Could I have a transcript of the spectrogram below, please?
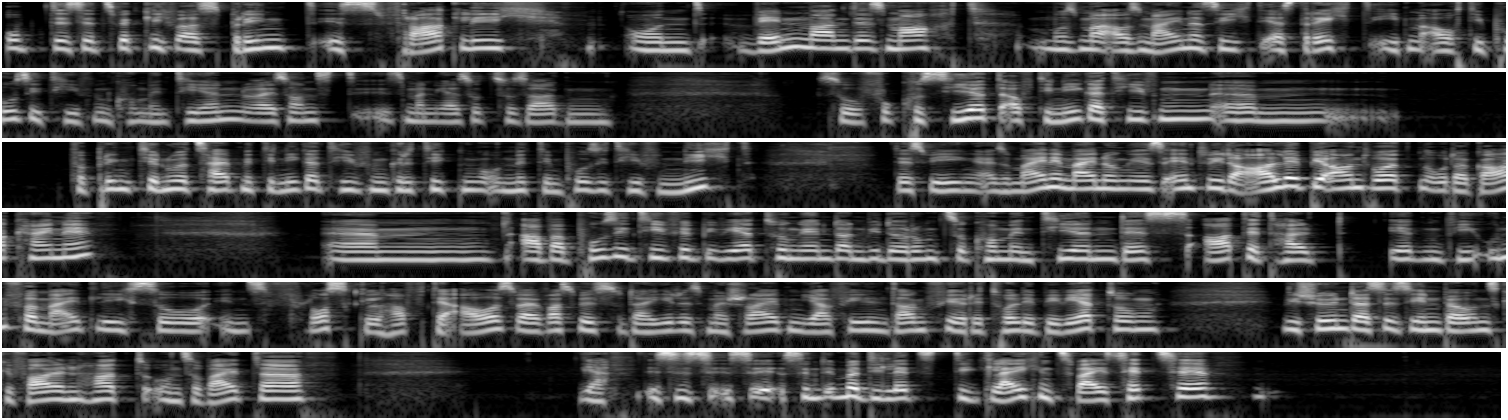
Ob das jetzt wirklich was bringt, ist fraglich. Und wenn man das macht, muss man aus meiner Sicht erst recht eben auch die positiven kommentieren, weil sonst ist man ja sozusagen so fokussiert auf die negativen, ähm, verbringt ja nur Zeit mit den negativen Kritiken und mit den positiven nicht. Deswegen, also meine Meinung ist, entweder alle beantworten oder gar keine. Ähm, aber positive Bewertungen dann wiederum zu kommentieren, das artet halt irgendwie unvermeidlich so ins Floskelhafte aus, weil was willst du da jedes Mal schreiben? Ja, vielen Dank für Ihre tolle Bewertung. Wie schön, dass es Ihnen bei uns gefallen hat und so weiter ja, es, ist, es sind immer die, letzten, die gleichen zwei Sätze.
